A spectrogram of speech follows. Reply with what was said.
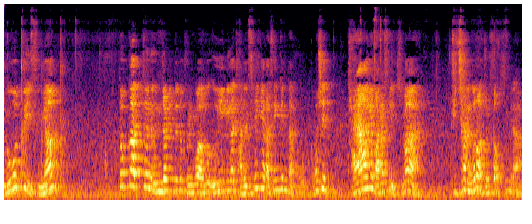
요것도 있으면 똑같은 음절인데도 불구하고 의미가 다른 세 개가 생긴다고. 훨씬 다양하게 말할 수 있지만 귀찮은 건 어쩔 수 없습니다.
